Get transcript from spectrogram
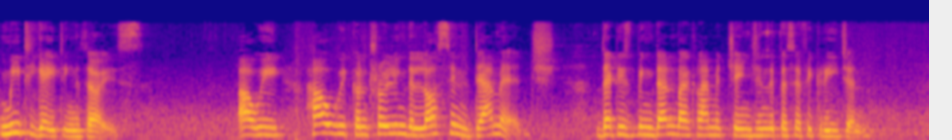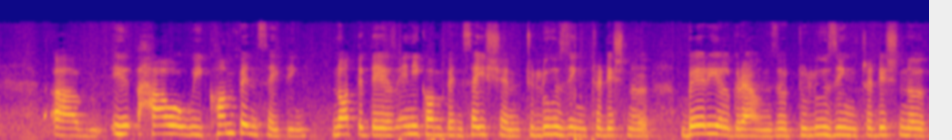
mitigating those? Are we, how are we controlling the loss and damage that is being done by climate change in the Pacific region? Um, how are we compensating? Not that there is any compensation to losing traditional burial grounds or to losing traditional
